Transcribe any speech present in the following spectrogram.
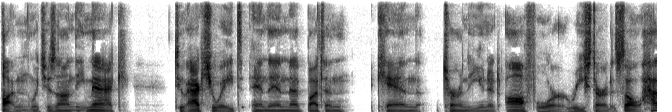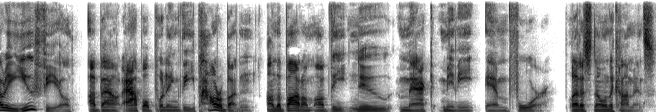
button, which is on the Mac, to actuate, and then that button can turn the unit off or restart it. So, how do you feel about Apple putting the power button on the bottom of the new Mac Mini M4? Let us know in the comments.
